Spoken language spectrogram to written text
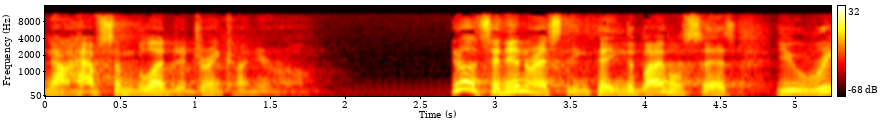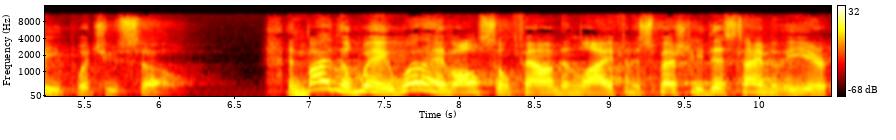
now have some blood to drink on your own. You know, it's an interesting thing. The Bible says you reap what you sow. And by the way, what I've also found in life, and especially this time of the year,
